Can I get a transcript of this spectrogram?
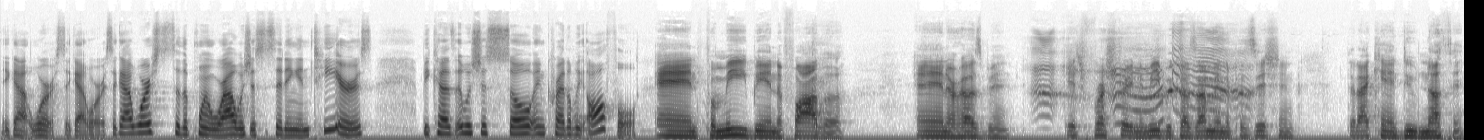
It got worse. It got worse. It got worse to the point where I was just sitting in tears because it was just so incredibly awful. And for me, being the father and her husband, it's frustrating to me because I'm in a position that I can't do nothing.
